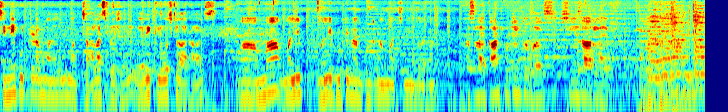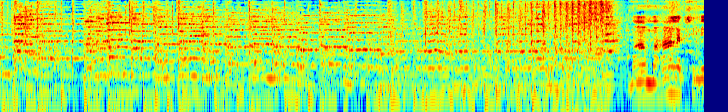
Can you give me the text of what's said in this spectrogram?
చిన్ని పుట్టడం అనేది మాకు చాలా special very close to our hearts మా అమ్మ మళ్ళీ మళ్ళీ పుట్టింది అనుకుంటున్నాం మా చిన్ని ద్వారా. అసలు I can't put into words she our life మా మహాలక్ష్మి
